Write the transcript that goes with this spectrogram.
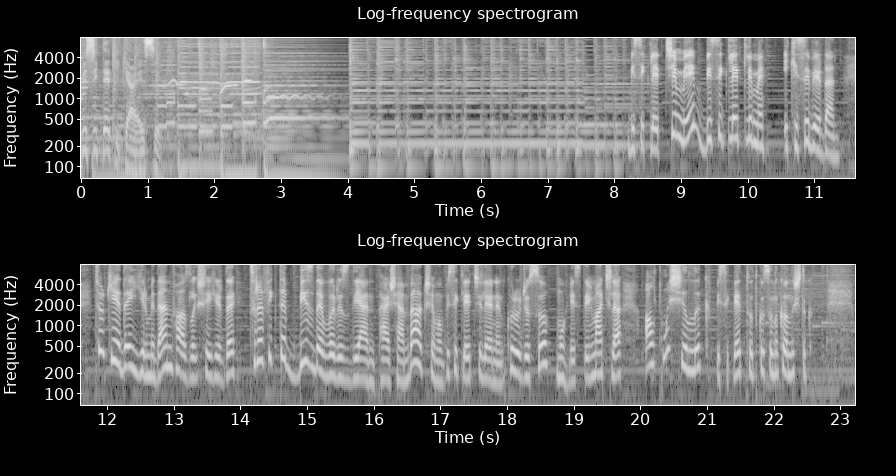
Bir bisiklet hikayesi. Bisikletçi mi, bisikletli mi? İkisi birden. Türkiye'de 20'den fazla şehirde trafikte biz de varız diyen Perşembe akşamı bisikletçilerinin kurucusu Muhlis Dilmaç'la 60 yıllık bisiklet tutkusunu konuştuk.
